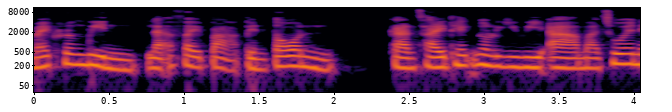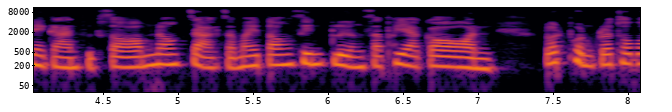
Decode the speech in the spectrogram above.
ไหม้เครื่องบิน และไฟป่าเป็นต้น การใช้เทคโนโลยี VR มาช่วยในการฝึกซ้อมนอกจากจะไม่ต้องสิ้นเปลืองทรัพยากร ลดผลกระทบ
